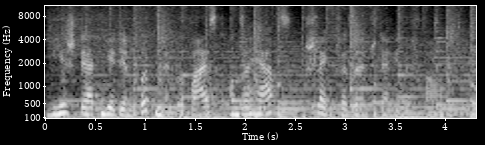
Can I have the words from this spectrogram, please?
Wir stärken dir den Rücken, wenn du weißt, unser Herz schlägt für selbstständige Frauen.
